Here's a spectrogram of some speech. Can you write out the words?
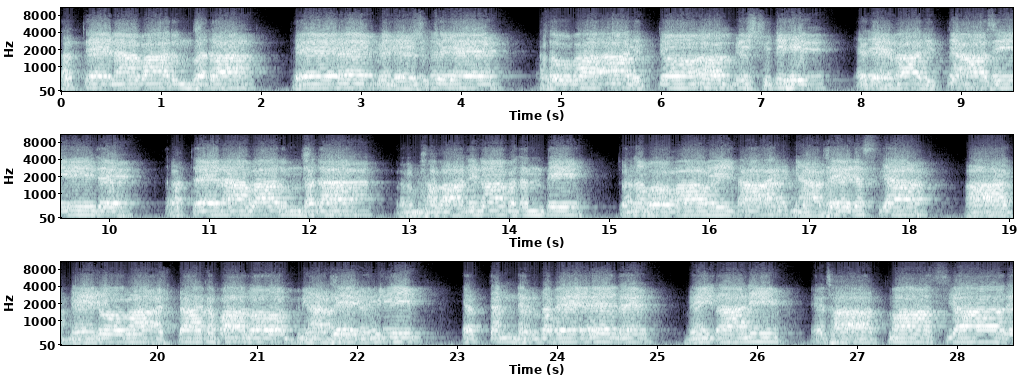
तत्तेनावारुन्धत शुचये असौ वा आदित्योऽग्निश्रुतिः। यदेवादित्य आसीत् तत्तेनावारुन्धत ब्रह्मवादिना वदन्ति। त्वनभो वा वैताज्ञाधेयस्य आग्नेयो वा अष्टाकपालोऽग्न्याधेयमिति। यत्तन्निर्वपेत्। नैतानि यथात्मा स्यात्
